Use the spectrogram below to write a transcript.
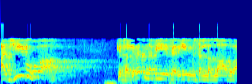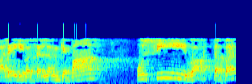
عجیب ہوا کہ حضرت نبی کریم صلی اللہ علیہ وسلم کے پاس اسی وقت پر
